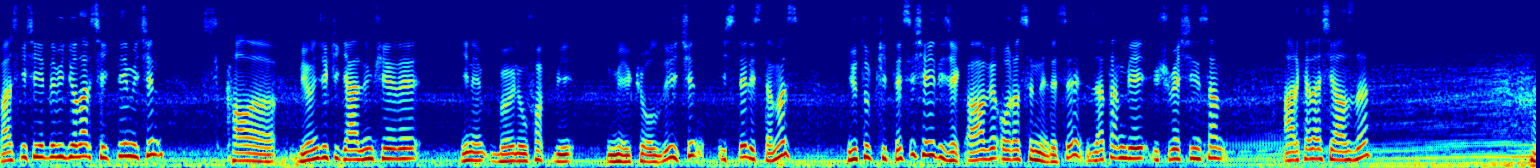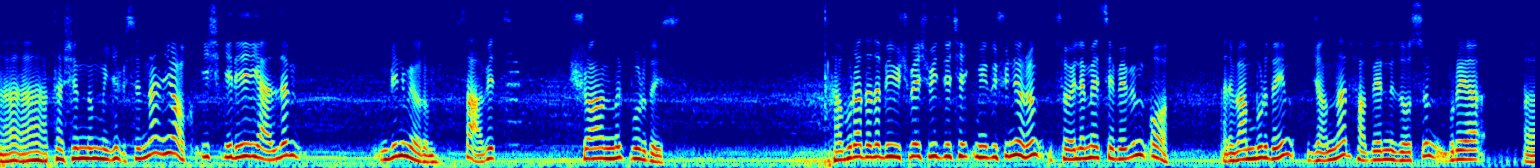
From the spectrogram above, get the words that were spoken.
Başka şehirde videolar çektiğim için bir önceki geldiğim şehirde yine böyle ufak bir mevki olduğu için ister istemez YouTube kitlesi şey diyecek. Abi orası neresi? Zaten bir 3-5 insan arkadaş yazdı. Taşındım mı gibisinden. Yok iş gereği geldim. Bilmiyorum. Sabit. Şu anlık buradayız. Ha burada da bir 3-5 video çekmeyi düşünüyorum. Söyleme sebebim o. Hani ben buradayım canlar haberiniz olsun. Buraya e,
